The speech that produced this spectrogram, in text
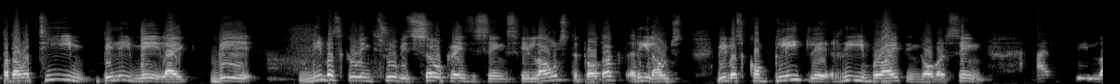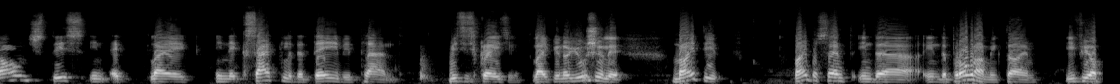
But our team, believe me, like we we was going through with so crazy things. We launched the product, relaunched. We was completely rewriting our thing, and we launched this in ex- like in exactly the day we planned, which is crazy. Like you know, usually ninety nine percent in the in the programming time. If you are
